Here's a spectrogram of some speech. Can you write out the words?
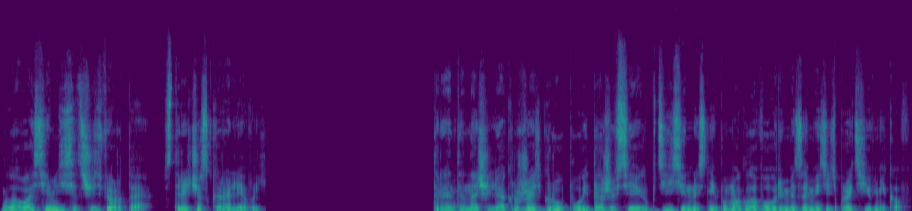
Глава 74. Встреча с королевой. Тренты начали окружать группу, и даже вся их бдительность не помогла вовремя заметить противников.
